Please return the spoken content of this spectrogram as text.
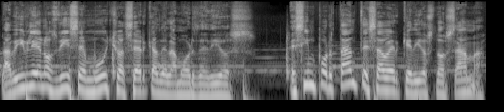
La Biblia nos dice mucho acerca del amor de Dios. Es importante saber que Dios nos ama,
